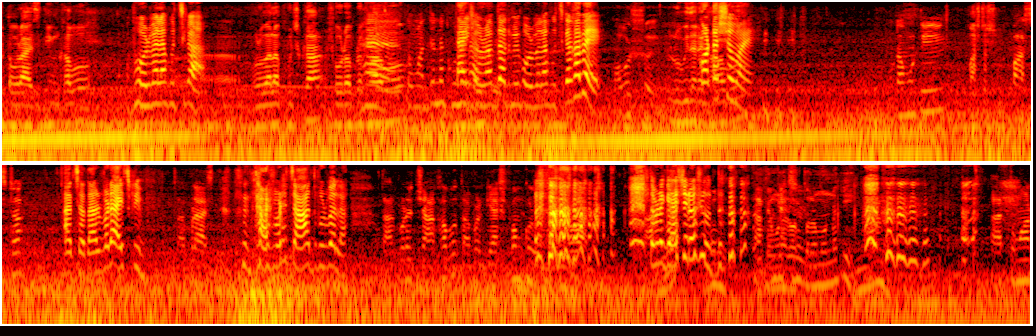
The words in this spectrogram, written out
তারপরে আইসক্রিম খাব। ভোরবেলা ফুচকা? ভোরবেলা ফুচকা সৌরভরে হ্যাঁ খাওয়াবো তোমার জন্য তাই সৌরভ দা তুমি ভোরবেলা ফুচকা খাবে? অবশ্যই রুবিদারে কটার সময়? মোটামুটি পাঁচটার সময়। পাঁচটা? আচ্ছা তারপরে আইসক্রিম? তারপরে আসবে তারপরে চা দুপুরবেলা? তারপরে চা খাব তারপর গ্যাস ফর্ম করব। তারপরে গ্যাসের ওষুধ। তাতে মনে হয় মন নাকি? আর তোমার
